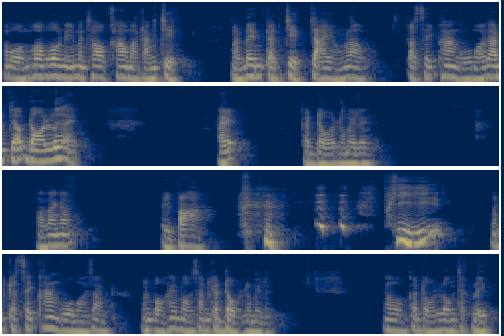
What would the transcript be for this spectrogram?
นะผมเพราะพวกนี้มันชอบเข้ามาทางจิต มันเล่นกับจิตใจของเรากระซิบข้างหูหมอท่านจะโดนเรื่อยเฮ้ยกระโดดลงไปเลยหมอท่านก็ไอ้ป้าผีมันกระซิบข้างหูหมอสันมันบอกให้หมอสันกระโดดลงไปเลยนะผมกระโดดลงจากลิฟต์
